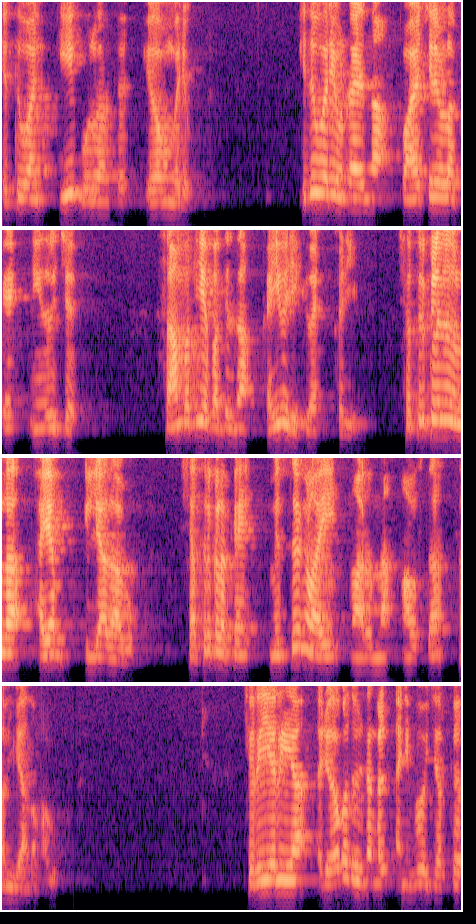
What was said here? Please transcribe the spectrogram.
എത്തുവാൻ ഈ കൂറുകാർക്ക് യോഗം വരും. ഇതുവരെ ഉണ്ടായിരുന്ന പാഴ്ചലുകളൊക്കെ നിയന്ത്രിച്ച് സാമ്പത്തിക ഭദ്രത കൈവരിക്കുവാൻ കഴിയും. ശത്രുക്കളിൽ നിന്നുള്ള ഭയം ഇല്ലാതാകും. ശത്രുക്കളൊക്കെ മിത്രങ്ങളായി മാറുന്ന അവസ്ഥ സംജാതമാകും. ചെറിയ ചെറിയ രോഗദുരിതങ്ങൾ അനുഭവിച്ചവർക്ക്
